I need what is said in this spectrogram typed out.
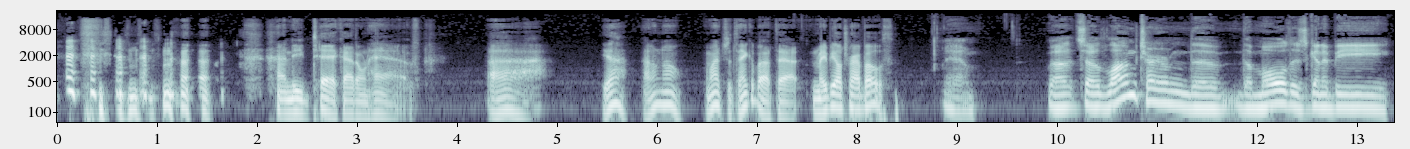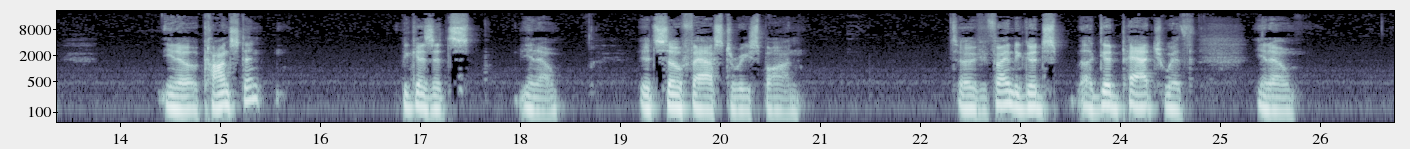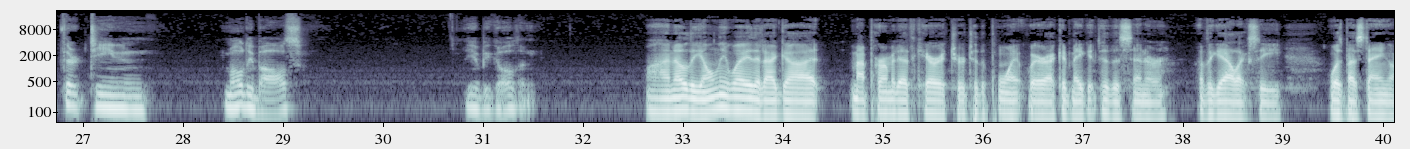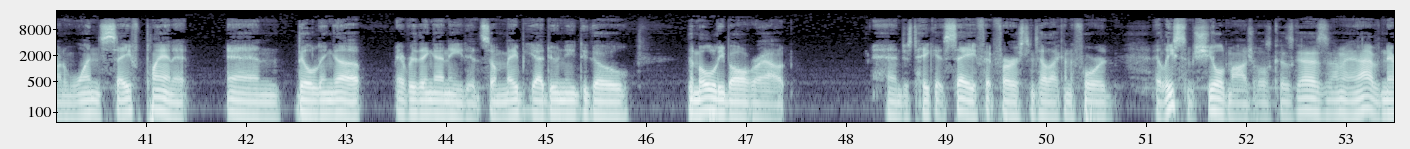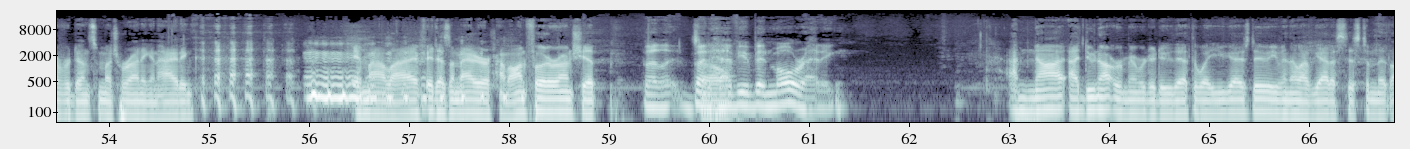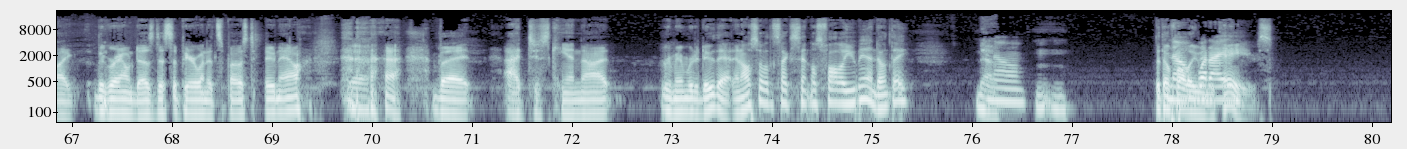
I need tech I don't have. Ah, yeah, I don't know. I might have to think about that. Maybe I'll try both. Yeah. Well, so long term, the the mold is going to be, you know, constant because it's, you know, it's so fast to respawn. So if you find a good s- a good patch with, you know, thirteen moldy balls, you'd be golden. Well, I know the only way that I got my permadeath character to the point where I could make it to the center of the galaxy was by staying on one safe planet and building up everything I needed. So maybe I do need to go the moldy ball route and just take it safe at first until I can afford at least some shield modules. Because guys, I mean, I've never done so much running and hiding in my life. It doesn't matter if I'm on foot or on ship. But but So- have you been mole ratting? I'm not. I do not remember to do that the way you guys do. Even though I've got a system that like the ground does disappear when it's supposed to now. Yeah. but I just cannot remember to do that. And also, it's like sentinels follow you in, don't they? No. No. Mm-mm. But they'll No, follow you in the I- caves.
